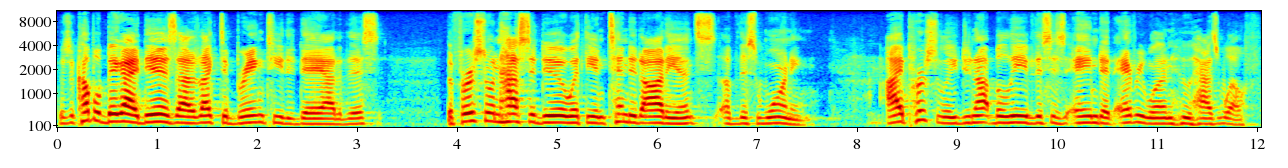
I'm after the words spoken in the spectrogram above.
There's a couple big ideas that I'd like to bring to you today out of this. The first one has to do with the intended audience of this warning. I personally do not believe this is aimed at everyone who has wealth.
